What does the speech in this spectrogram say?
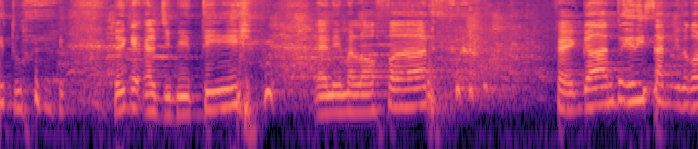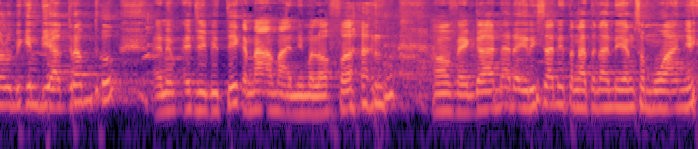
gitu. Jadi kayak LGBT animal lover vegan tuh irisan gitu. Kalau bikin diagram tuh LGBT kena sama animal lover sama vegan. Ada irisan di tengah-tengah nih yang semuanya.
